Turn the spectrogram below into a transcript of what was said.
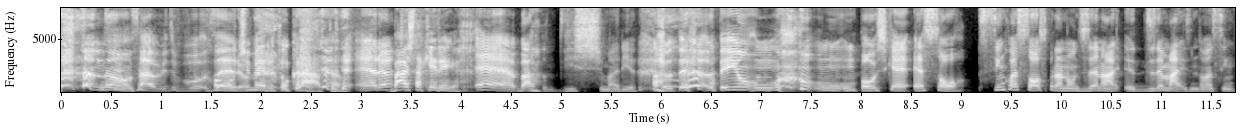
Não, sabe? Tipo. Coach meritocrata. Era. Basta querer. É, ba... vixe, Maria. Eu, te- eu tenho um, um, um post que é, é só. Cinco é sós pra não dizer, na... dizer mais. Então, assim,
